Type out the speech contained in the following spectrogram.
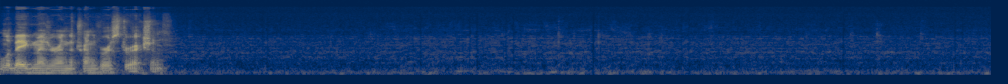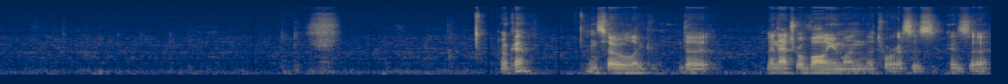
Lebesgue measure in the transverse direction. Okay, and so like the the natural volume on the torus is is a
